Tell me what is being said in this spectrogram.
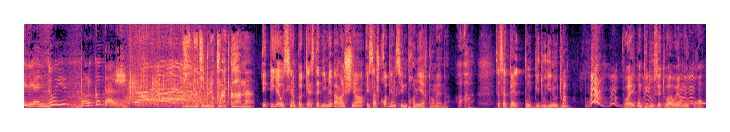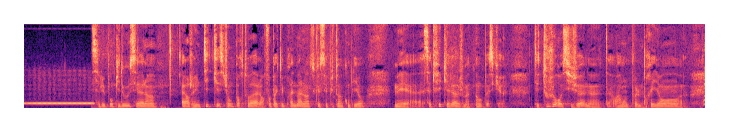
Il y a une douille dans le cottage. L'inaudible.com. Et puis il y a aussi un podcast animé par un chien, et ça je crois bien que c'est une première quand même. Ah, ça s'appelle Pompidou Dinoutou. Ouais, Pompidou c'est toi, ouais, on est au courant. Salut Pompidou, c'est Alain. Alors j'ai une petite question pour toi. Alors faut pas que tu le prennes mal, hein, parce que c'est plutôt un compliment. Mais euh, ça te fait quel âge maintenant? Parce que t'es toujours aussi jeune, euh, t'as vraiment le poil brillant, euh,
